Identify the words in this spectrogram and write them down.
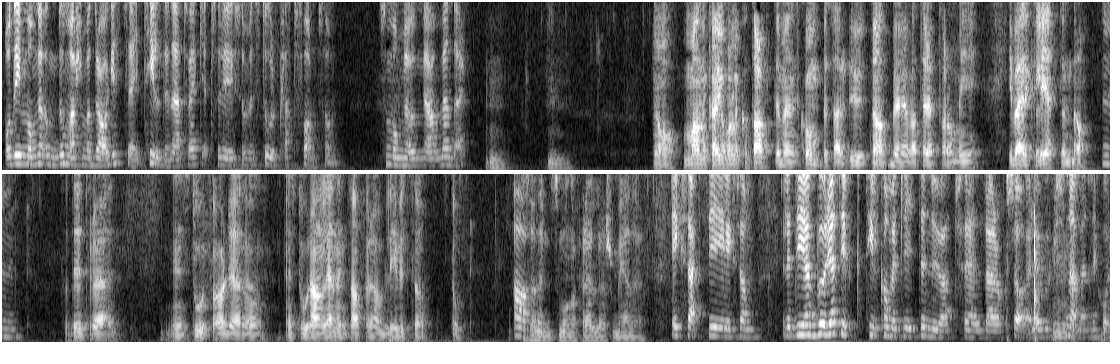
Och det är många ungdomar som har dragit sig till det nätverket så det är liksom en stor plattform som, som många unga använder. Mm. Mm. Ja, man kan ju hålla kontakter med ens kompisar utan att behöva träffa dem i, i verkligheten då. Mm. Så det tror jag är en stor fördel och en stor anledning till varför det har blivit så. Ja. Och sen är det inte så många föräldrar som är där. Exakt, det är liksom, eller det har börjat typ tillkommit lite nu att föräldrar också, eller vuxna Mm. människor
